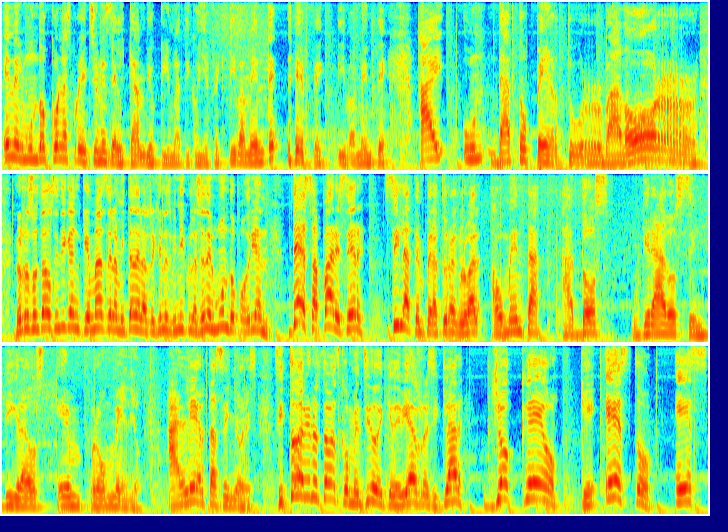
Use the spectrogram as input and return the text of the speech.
en el mundo con las proyecciones del cambio climático y efectivamente, efectivamente hay un dato perturbador. Los resultados indican que más de la mitad de las regiones vinícolas en el mundo podrían desaparecer si la temperatura global aumenta a 2 grados centígrados en promedio. Alerta, señores. Si todavía no estabas convencido de que debías reciclar, yo creo que esto es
